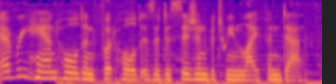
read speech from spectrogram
Every handhold and foothold is a decision between life and death,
